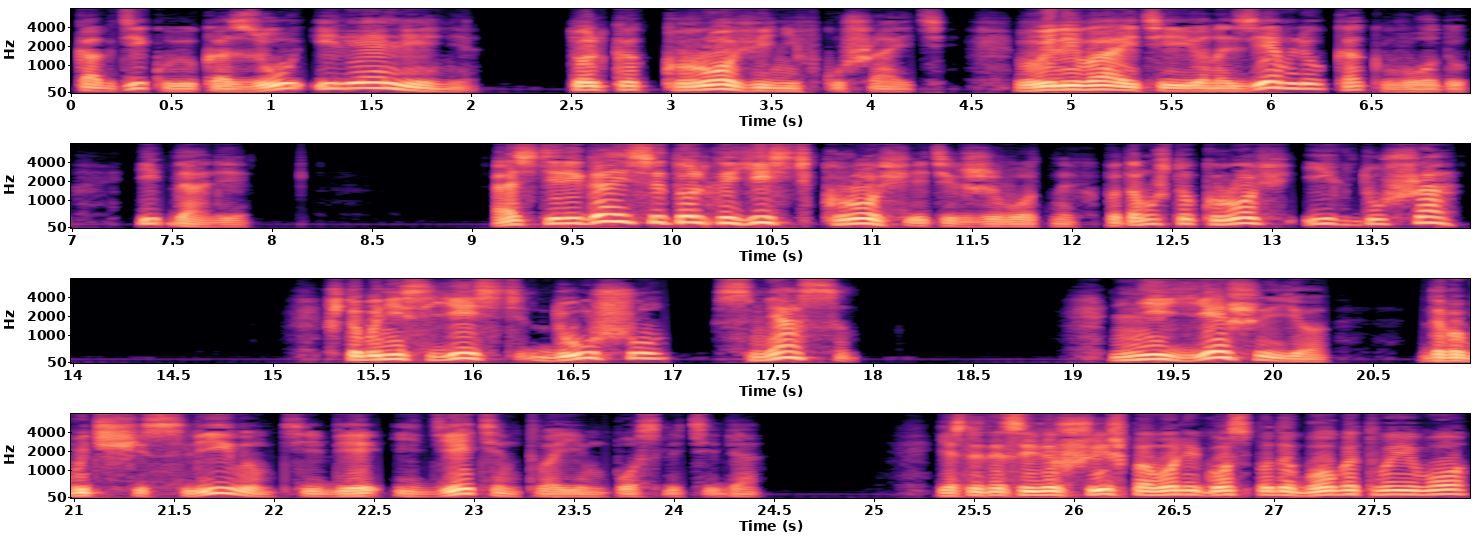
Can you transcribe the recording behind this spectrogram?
как дикую козу или оленя. Только крови не вкушайте, выливайте ее на землю, как воду, и далее. Остерегайся только есть кровь этих животных, потому что кровь — их душа, чтобы не съесть душу с мясом. Не ешь ее, дабы быть счастливым тебе и детям твоим после тебя. Если ты совершишь по воле Господа Бога твоего,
